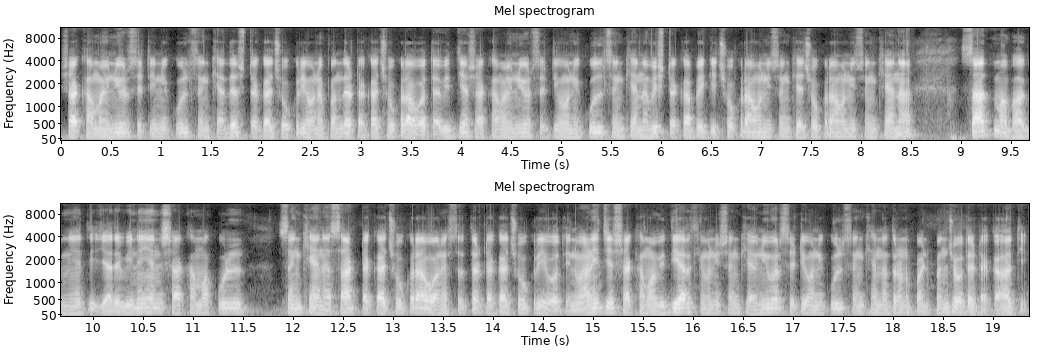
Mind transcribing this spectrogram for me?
શાખામાં યુનિવર્સિટીની કુલ સંખ્યા દસ ટકા, છોકરીઓ અને પંદર ટકા છોકરાઓ હતા. વિદ્યાશાખામાં યુનિવર્સિટીઓની કુલ સંખ્યાના વીસ ટકા પૈકી છોકરાઓની સંખ્યા છોકરાઓની સંખ્યાના સાતમા ભાગની હતી. જ્યારે વિનયન શાખામાં કુલ સંખ્યાના સાત ટકા છોકરાઓ અને સત્તર ટકા છોકરીઓ હતી. વાણિજ્ય શાખામાં વિદ્યાર્થીઓની સંખ્યા યુનિવર્સિટીઓની કુલ સંખ્યાના ત્રણ પોઈન્ટ પંચોતેર ટકા હતી.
